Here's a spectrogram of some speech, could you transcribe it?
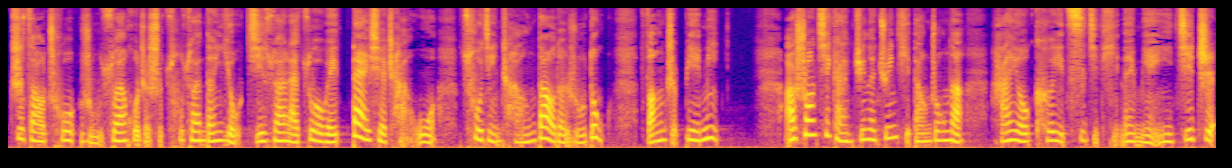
制造出乳酸或者是醋酸等有机酸来作为代谢产物，促进肠道的蠕动，防止便秘。而双歧杆菌的菌体当中呢，含有可以刺激体内免疫机制、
